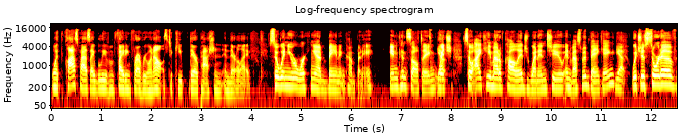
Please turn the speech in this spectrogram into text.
with ClassPass, I believe I'm fighting for everyone else to keep their passion in their life. So when you were working at Bain and Company, in consulting, yep. which so I came out of college, went into investment banking, yep. which is sort of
